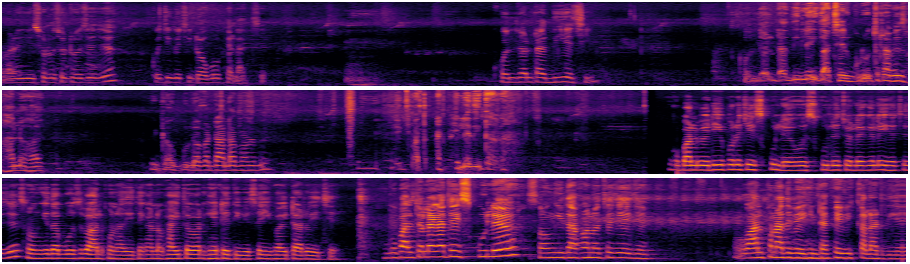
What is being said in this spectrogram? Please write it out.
আবার এই যে ছোটো ছোটো হয়েছে যে, কচি কচি ডগও ফেলাচ্ছে। খোল জলটা দিয়েছি। খোল জলটা দিলেই গাছের গ্রোথটা বেশ ভালো হয়। এই ডগগুলো আবার ডালা মারবে এই পাতাটা ফেলে দিতে হবে। গোপাল বেরিয়ে পড়েছে স্কুলে। ও স্কুলে চলে গেলেই হচ্ছে যে সঙ্গীতা বসবে আলপনা দিতে। কেন ভাই তো আবার ঘেঁটে দিবে সেই ভয়টা রয়েছে। গোপাল চলে গেছে স্কুলে সঙ্গীতা এখন হচ্ছে যে যে ও আলপনা দেবে এখানটা ফেব্রিক কালার দিয়ে।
